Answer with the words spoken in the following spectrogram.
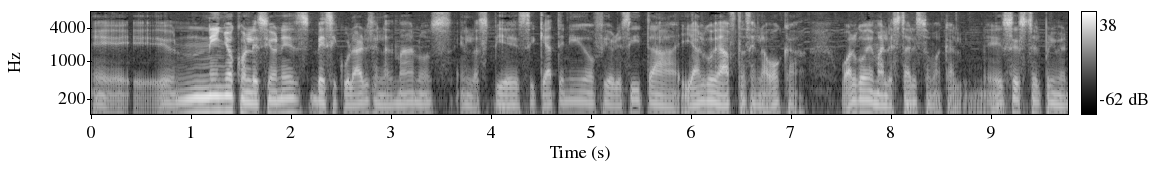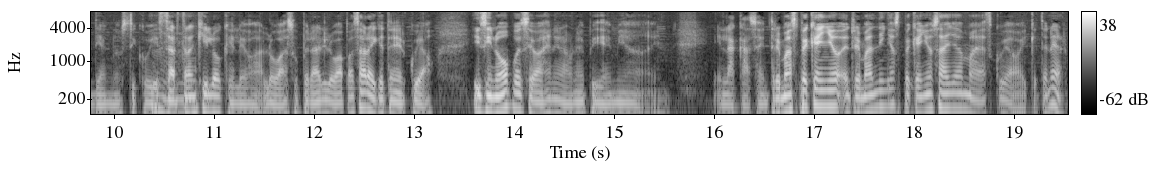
eh, un niño con lesiones vesiculares en las manos, en los pies y que ha tenido fiebrecita y algo de aftas en la boca o algo de malestar estomacal, es este el primer diagnóstico. Y estar tranquilo que le lo va a superar y lo va a pasar, hay que tener cuidado. Y si no, pues se va a generar una epidemia en, en la casa. Entre más pequeño, entre más niños pequeños haya, más cuidado hay que tener.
